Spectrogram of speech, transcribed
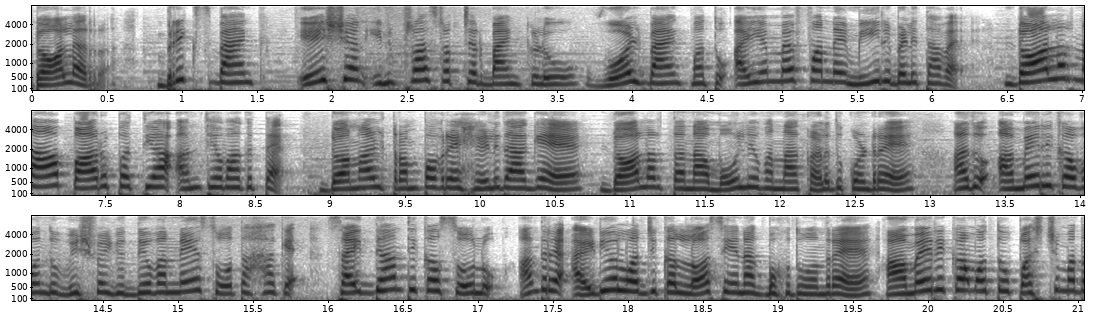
dollar. BRICS bank Asian infrastructure ಬ್ಯಾಂಕ್ಗಳು ವರ್ಲ್ಡ್ ಬ್ಯಾಂಕ್ ಮತ್ತು ಐಎಂಎಫ್ ಅನ್ನೇ ಮೀರಿ ಬೆಳಿತಾವೆ. ಡಾಲರ್ನ ಪಾರುಪತ್ಯ ಅಂತ್ಯವಾಗುತ್ತೆ. ಡೊನಾಲ್ಡ್ ಟ್ರಂಪ್ ಅವರೇ ಹೇಳಿದಾಗೆ ಡಾಲರ್ ತನ್ನ ಮೌಲ್ಯವನ್ನ ಕಳೆದುಕೊಂಡ್ರೆ ಅದು ಅಮೆರಿಕ ಒಂದು ವಿಶ್ವ ಯುದ್ಧವನ್ನೇ ಸೋತ ಹಾಗೆ. ಸೈದ್ಧಾಂತಿಕ ಸೋಲು ಅಂದ್ರೆ ಐಡಿಯಾಲಜಿಕಲ್ ಲಾಸ್ ಏನಾಗಬಹುದು ಅಂದ್ರೆ ಅಮೆರಿಕ ಮತ್ತು ಪಶ್ಚಿಮದ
